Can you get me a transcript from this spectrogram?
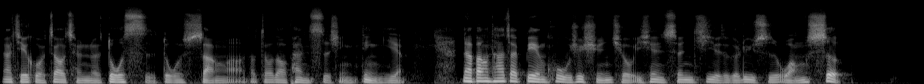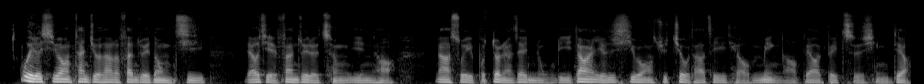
那结果造成了多死多伤啊，他遭到判死刑定谳。那帮他在辩护去寻求一线生机的这个律师王社，为了希望探究他的犯罪动机，了解犯罪的成因哈。那所以不断的在努力，当然也是希望去救他这一条命啊，不要被执行掉。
